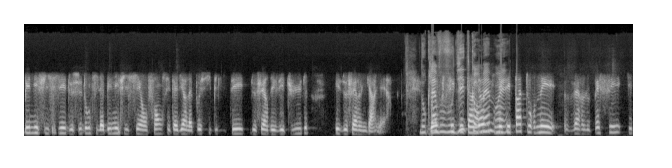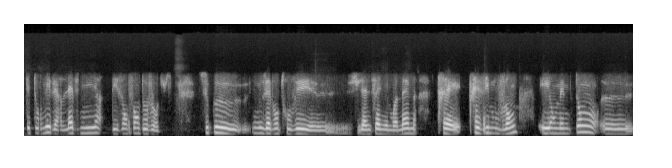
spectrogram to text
bénéficier de ce dont il a bénéficié enfant, c'est-à-dire la possibilité de faire des études et de faire une carrière. Donc là, vous vous dites quand même, qui n'était pas tourné vers le passé, qui était tourné vers l'avenir des enfants d'aujourd'hui. Ce que nous avons trouvé, euh, Suzanne Seigne et moi-même, très très émouvant, et en même temps euh,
